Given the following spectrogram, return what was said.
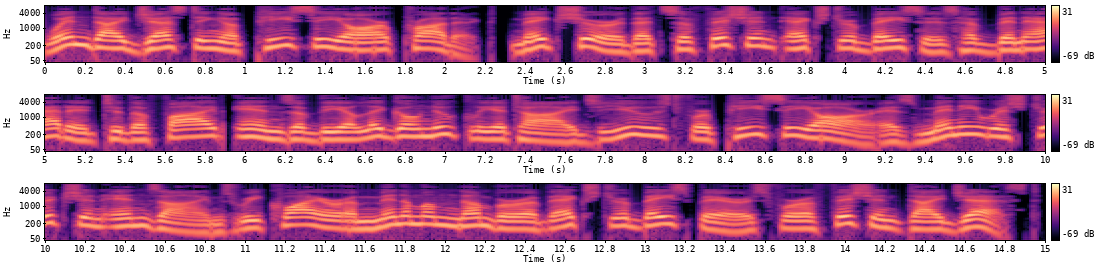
When digesting a PCR product, make sure that sufficient extra bases have been added to the five ends of the oligonucleotides used for PCR as many restriction enzymes require a minimum number of extra base pairs for efficient digest.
